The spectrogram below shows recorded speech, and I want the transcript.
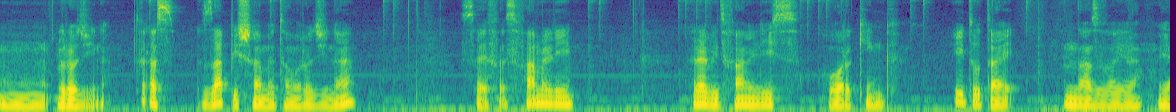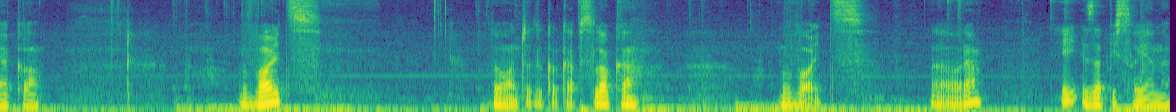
mm, rodziny. Teraz zapiszemy tą rodzinę. Save as Family, Revit Families, Working i tutaj nazwę je jako voids. Wyłączę tylko caps locka. Voids. Dobra. I zapisujemy.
